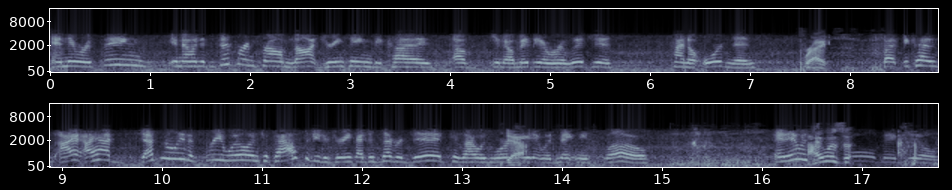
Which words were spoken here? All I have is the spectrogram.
And there were things, you know, and it's different from not drinking because of, you know, maybe a religious kind of ordinance Right. But because I, I had definitely the free will and capacity to drink, I just never did because I was worried Yeah. it would make me slow. And it was I was a whole big deal.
